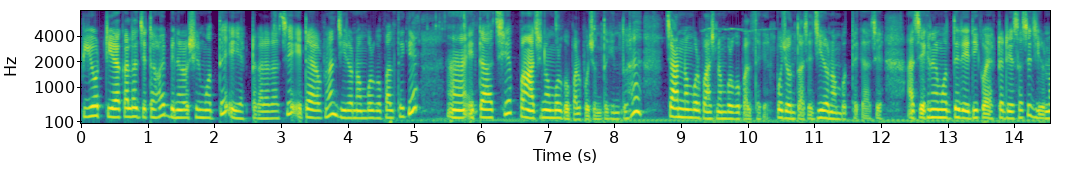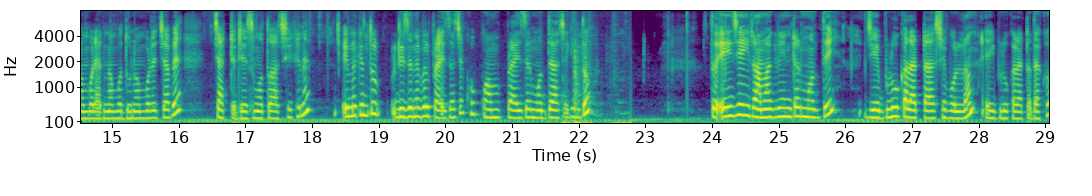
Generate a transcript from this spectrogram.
পিওর টিয়া কালার যেটা হয় বেনারসির মধ্যে এই একটা কালার আছে। এটা আপনার জিরো নম্বর গোপাল থেকে এটা আছে পাঁচ নম্বর গোপাল পর্যন্ত কিন্তু হ্যাঁ? চার নম্বর, পাঁচ নম্বর গোপাল থেকে পর্যন্ত আছে, জিরো নম্বর থেকে আছে। আচ্ছা এখানের মধ্যে রেডি কয়েকটা ড্রেস আছে, জিরো নম্বর, এক নম্বর, দু নম্বরের যাবে। চারটে ড্রেস মতো আছে এখানে। এগুলো কিন্তু রিজনেবল প্রাইস আছে, খুব কম প্রাইসের মধ্যে আছে কিন্তু। তো এই যে এই রামা গ্রিনটার মধ্যেই যে ব্লু কালারটা আছে বললাম, এই ব্লু কালারটা দেখো,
